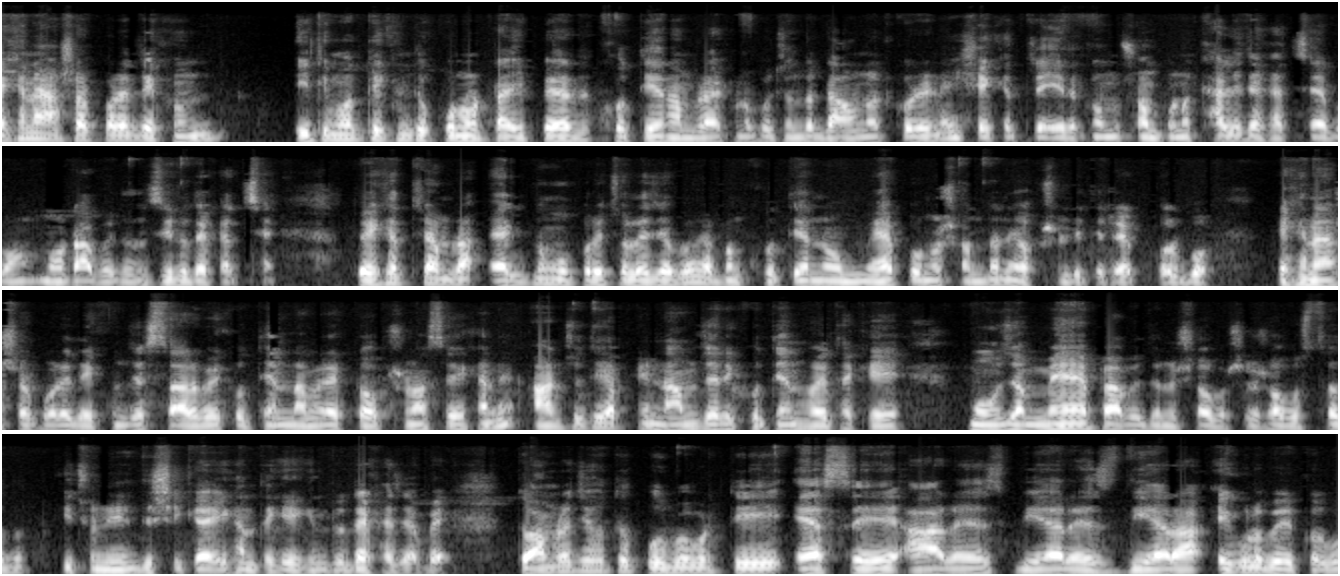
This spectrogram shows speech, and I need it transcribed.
এখানে আসার পরে দেখুন, ইতিমধ্যে কিন্তু কোনো টাইপের খতিয়ান আমরা এখনও পর্যন্ত ডাউনলোড করে নেই। সেক্ষেত্রে এরকম সম্পূর্ণ খালি দেখাচ্ছে এবং মোট আবেদন জিরো দেখাচ্ছে। তো এক্ষেত্রে আমরা একদম উপরে চলে যাব এবং খতিয়ান ও ম্যাপ অনুসন্ধান এই অপশনটিতে ট্যাপ করব। এখানে আসার পরে দেখুন যে সার্ভে খতিয়ান নামের একটা অপশন আছে এখানে। আর যদি আপনি নামজারি খতিয়ান হয়ে থাকে, মৌজা ম্যাপ, আবেদনের সর্বশেষ অবস্থা, কিছু নির্দেশিকা এখান থেকে কিন্তু দেখা যাবে। তো আমরা যেহেতু পূর্ববর্তী S A R S BRS, দিয়ারা এগুলো বের করব,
